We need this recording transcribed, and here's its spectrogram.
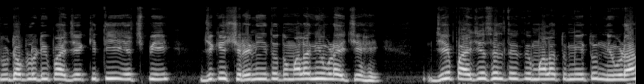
टू डब्ल्यू डी पाहिजे किती एच पी जी की श्रेणी इथं तुम्हाला निवडायची आहे. जे पाहिजे असेल ते तुम्हाला तुम्ही इथून निवडा.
